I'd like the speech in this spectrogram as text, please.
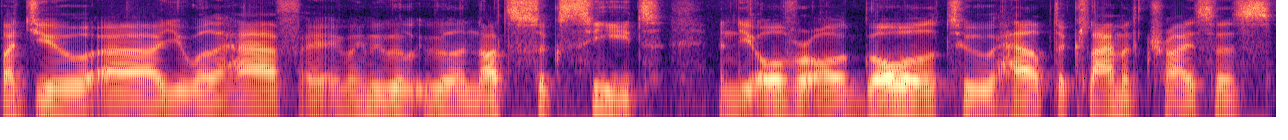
but you uh, you will have uh, we will, we will not succeed in the overall goal to help the climate crisis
